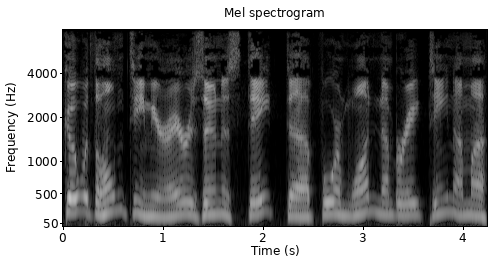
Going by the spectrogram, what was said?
go with the home team here, Arizona State, uh, 4 and 1, number 18. I'm going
